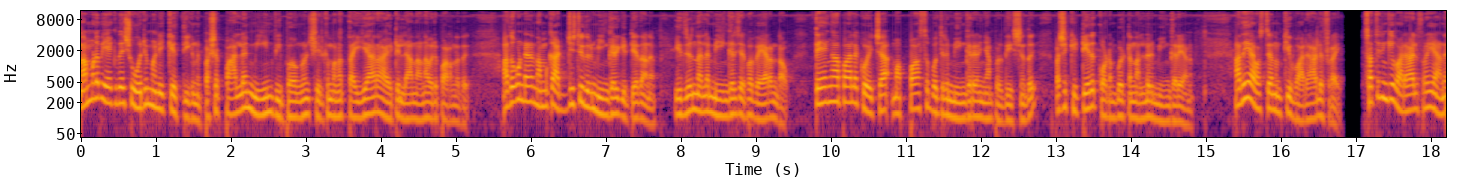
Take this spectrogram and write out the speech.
നമ്മൾ ഏകദേശം ഒരു മണിക്ക് എത്തിക്കണം പക്ഷെ പല മീൻ വിഭവങ്ങളും ശരിക്കും പറഞ്ഞാൽ തയ്യാറായിട്ടില്ല എന്നാണ് അവർ പറഞ്ഞത്. അതുകൊണ്ട് തന്നെ നമുക്ക് അഡ്ജസ്റ്റ് ചെയ്തൊരു മീൻകറി കിട്ടിയതാണ്. ഇതിലും നല്ല മീൻകറി ചിലപ്പോൾ വേറെ ഉണ്ടാവും. തേങ്ങാപ്പാലൊക്കെ ഒഴിച്ച മപ്പാസ് പോലത്തെ മീൻ മീൻകറിയാണ് ഞാൻ പ്രതീക്ഷിച്ചത്. പക്ഷേ കിട്ടിയത് കുടമ്പിട്ട നല്ലൊരു മീൻകറിയാണ്. അതേ അവസ്ഥയാണ് നമുക്ക് ഈ വരാൽ ഫ്രൈ. സത്യം എനിക്ക് വരാൽ ഫ്രൈ ആണ്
